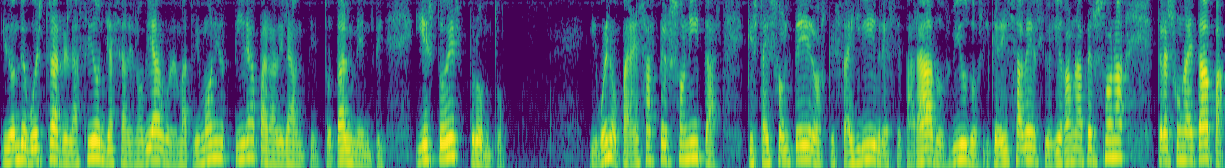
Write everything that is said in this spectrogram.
y donde vuestra relación, ya sea de noviazgo, de matrimonio, tira para adelante, totalmente. Y esto es pronto, Y bueno, para esas personitas que estáis solteros, que estáis libres, separados, viudos y queréis saber si os llega una persona tras una etapa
